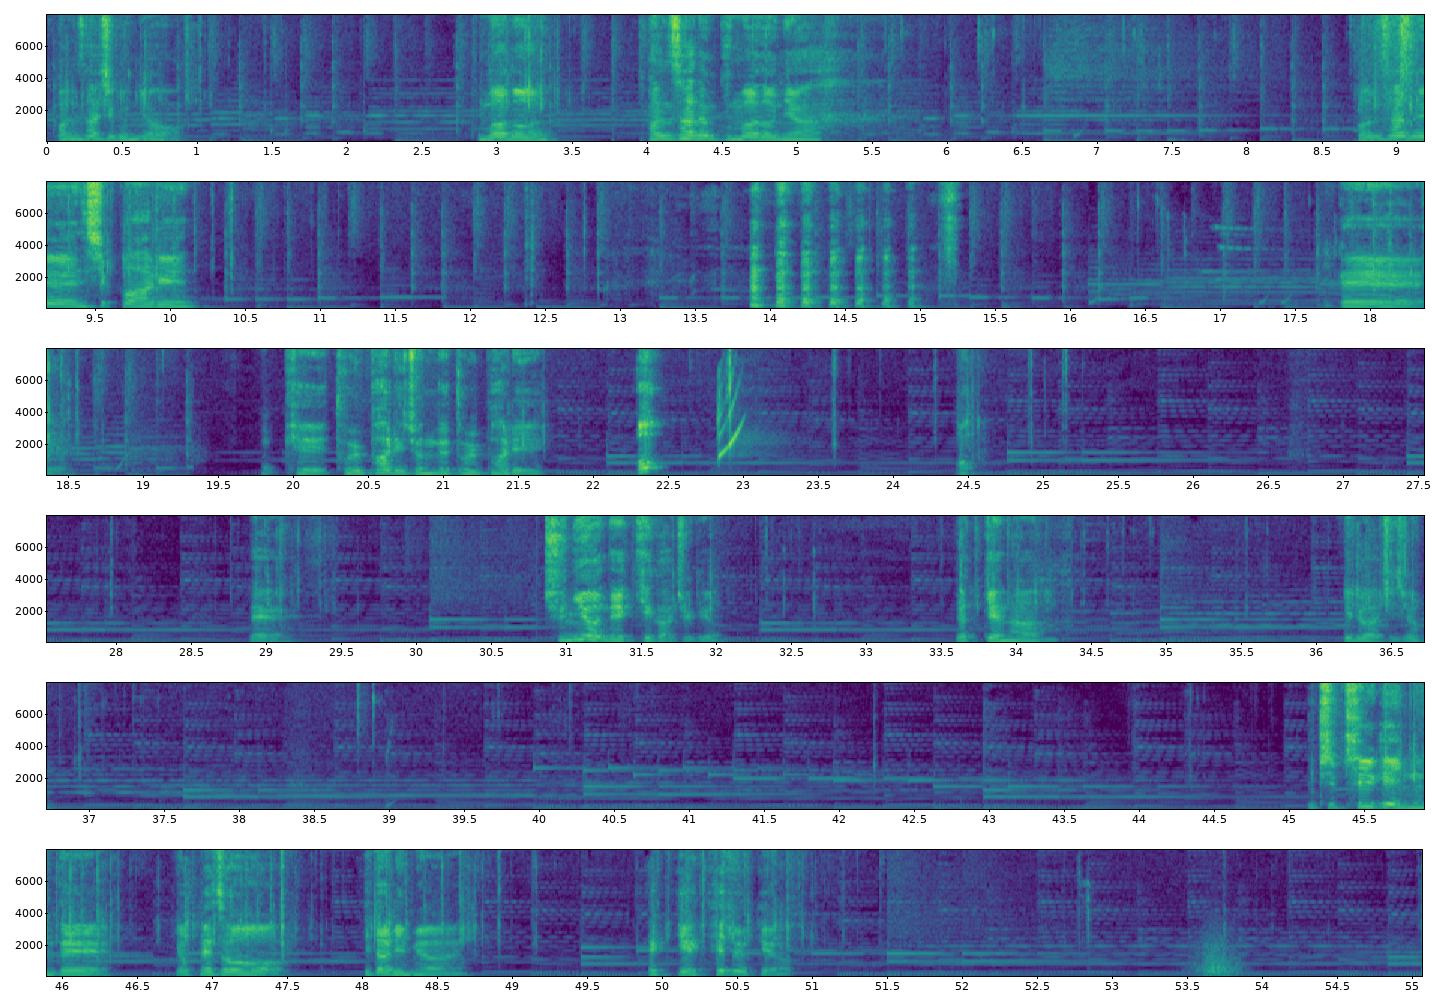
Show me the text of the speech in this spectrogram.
전사시군요. 9만원. 전사는 9만원이야. 전사는 10% 할인. 오케이. 오케이. 돌팔이 좋네, 돌팔이. 어? 어? 네. 주니어 네키 가죽이요? 몇 개나 필요하시죠? (67개) 있는데 옆에서 기다리면 100개 캐줄게요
